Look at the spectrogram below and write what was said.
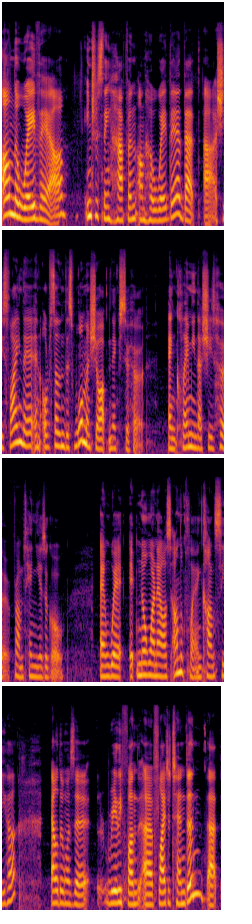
on the way there interesting happened on her way there that uh, she's flying there and all of a sudden this woman show up next to her and claiming that she's her from 10 years ago. And where if no one else on the plane can't see her Eldon was a really fun uh, flight attendant that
